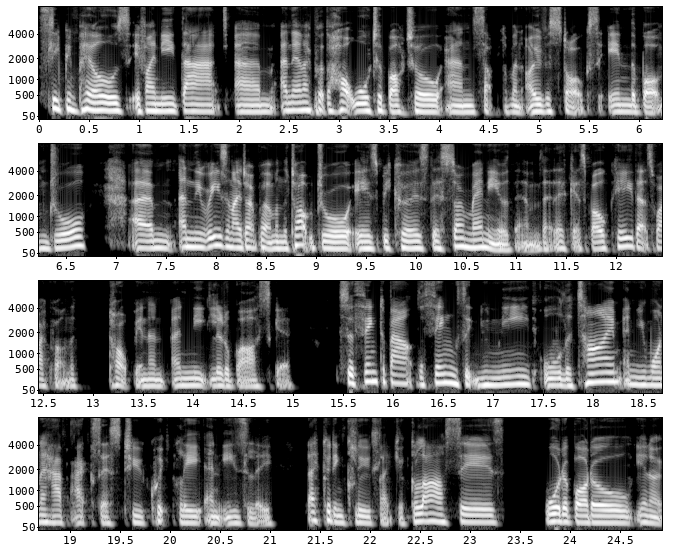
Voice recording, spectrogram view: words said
sleeping pills if I need that. Um, and then I put the hot water bottle and supplement overstocks in the bottom drawer. Um, and the reason I don't put them on the top drawer is because there's so many of them that it gets bulky. That's why I put on the top in a, a neat little basket. So think about the things that you need all the time and you want to have access to quickly and easily. That could include like your glasses, water bottle, you know,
